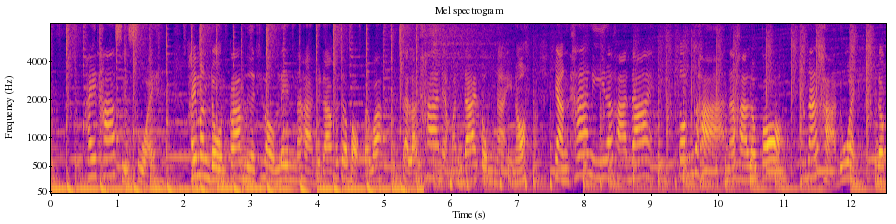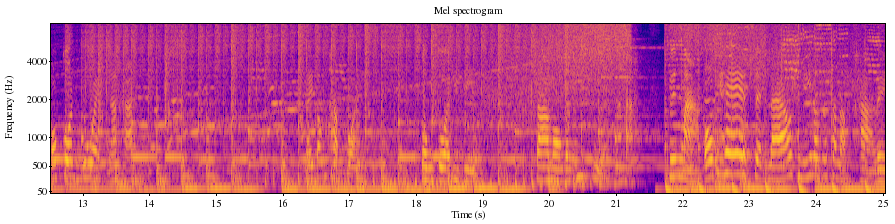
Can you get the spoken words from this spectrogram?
ๆ ให้ท่าสวยๆ ให้มันโดนกล้ามเนื้อที่เราเล่นนะคะ เดี๋ยวดาวก็จะบอกไปว่า แต่ละท่าเนี่ยมันได้ตรงไหนเนาะ อย่างท่านี้นะคะได้ต้นขานะคะ แล้วก็หน้าขาด้วย แล้วก็ก้นด้วยนะคะ ไม่ต้องทำไวทรงตัวดีๆ ตามองกันที่เสือ ขึ้นมา โอเค เสร็จแล้วทีนี้เราจะสลับขาเลย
